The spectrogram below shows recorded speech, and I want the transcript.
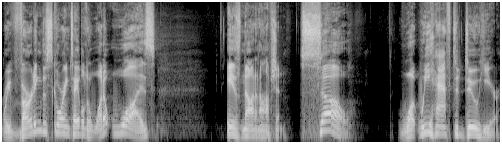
Reverting the scoring table to what it was is not an option. So, what we have to do here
